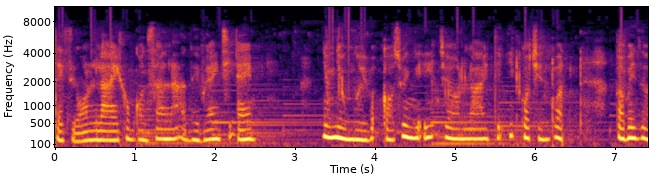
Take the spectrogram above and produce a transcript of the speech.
tài xỉu online không còn xa lạ gì với anh chị em. Nhưng nhiều người vẫn có suy nghĩ chơi online thì ít có chiến thuật. Và bây giờ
